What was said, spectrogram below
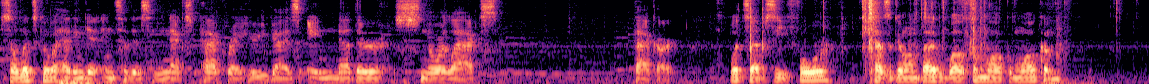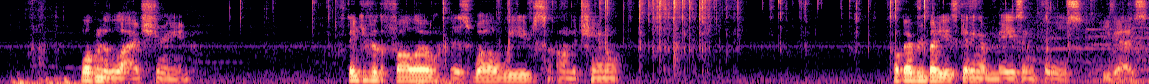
So let's go ahead and get into this next pack right here, you guys. Another Snorlax pack art. What's up, Z4? How's it going, bud? Welcome, welcome, welcome. Welcome to the live stream. Thank you for the follow as well, Weebs, on the channel. Hope everybody is getting amazing pulls, you guys.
